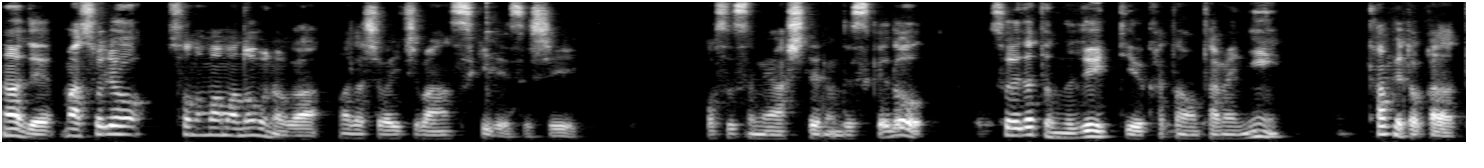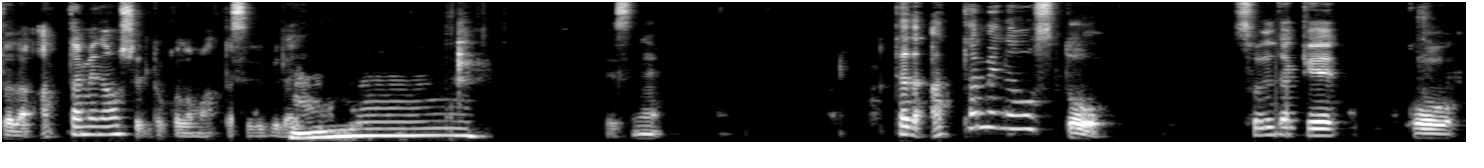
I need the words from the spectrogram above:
なので、まあ、それをそのまま飲むのが私は一番好きですし、おすすめはしてるんですけど、それだとぬるいっていう方のために、カフェとかだったら温め直してるところもあったりするぐらいん。ですね。ただ、温め直すと、それだけ、こう、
